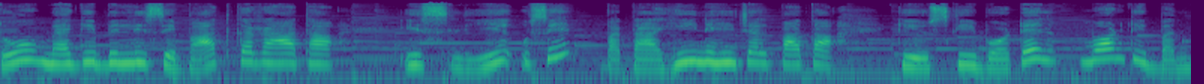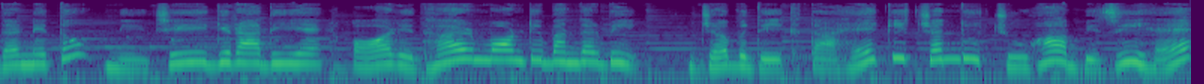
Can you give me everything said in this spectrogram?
तो मैगी बिल्ली से बात कर रहा था, इसलिए उसे पता ही नहीं चल पाता कि उसकी बोतल मोंटी बंदर ने तो नीचे गिरा दी है और इधर मोंटी बंदर भी। जब देखता है कि चंदू चूहा बिज़ी है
